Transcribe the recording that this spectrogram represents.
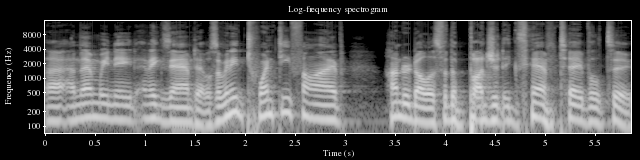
Uh, and then we need an exam table. So we need $2,500 for the budget exam table too.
